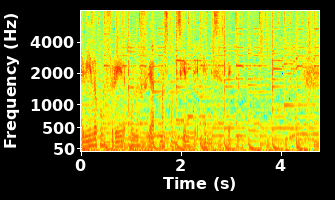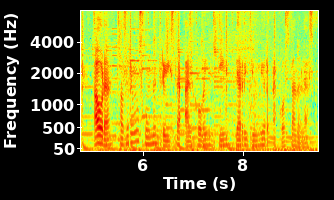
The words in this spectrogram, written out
debiendo construir una sociedad más consciente en ese aspecto. Ahora pasaremos con una entrevista al joven Tim Terry Jr. Acosta Nolasco,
